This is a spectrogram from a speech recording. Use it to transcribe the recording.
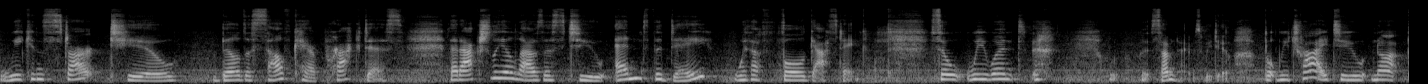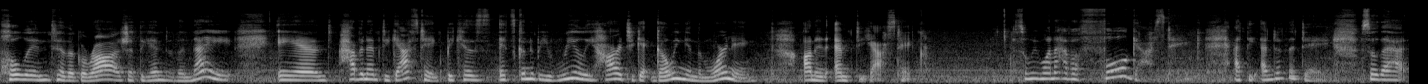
we can start to build a self care practice that actually allows us to end the day with a full gas tank. So we went. sometimes we do, but we try to not pull into the garage at the end of the night and have an empty gas tank because it's going to be really hard to get going in the morning on an empty gas tank. So we want to have a full gas tank at the end of the day so that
